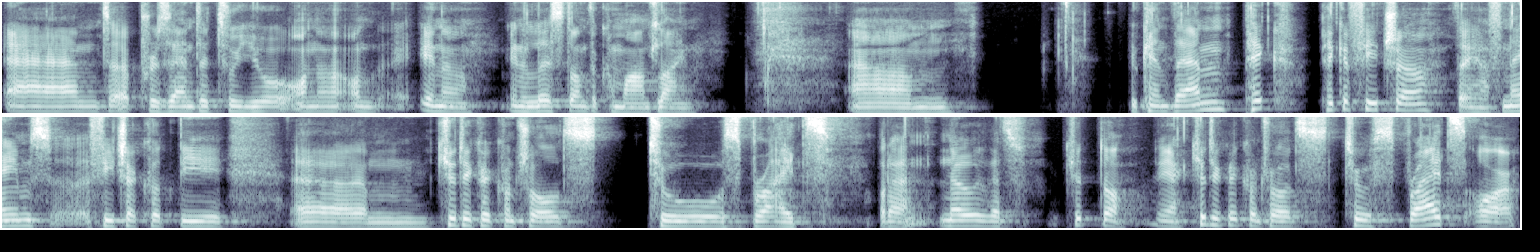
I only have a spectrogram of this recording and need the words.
and uh, present it to you on a, on, in, a, in a list on the command line. Um, you can then pick pick a feature. They have names. A feature could be um, cuticle controls to sprites. Or no, that's oh, yeah, cuticle controls to sprites or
